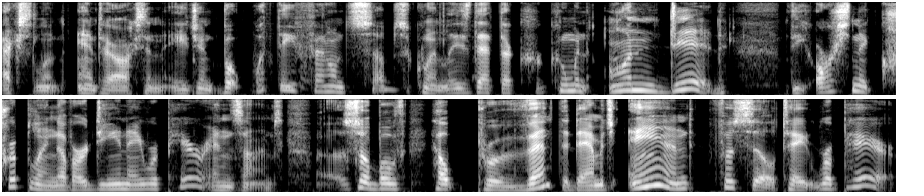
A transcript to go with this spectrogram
excellent antioxidant agent, but what they found subsequently is that the curcumin undid the arsenic crippling of our DNA repair enzymes, uh, so both help prevent the damage and facilitate repair.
